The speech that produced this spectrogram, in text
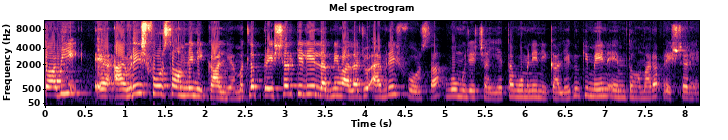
तो अभी एवरेज फोर्स तो हमने निकाल लिया। मतलब प्रेशर के लिए लगने वाला जो एवरेज फोर्स था वो मुझे चाहिए था वो मैंने निकाल लिया क्योंकि मेन एम तो हमारा प्रेशर है।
